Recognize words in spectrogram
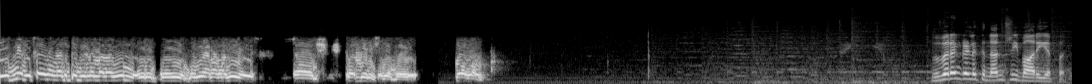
எவ்விய விசாரணை நடத்த வேண்டும் எனவும் ஒரு பு- புகாரானது அஹ், அது போகும். விவரங்களுக்கு நன்றி மாரியப்பன்.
